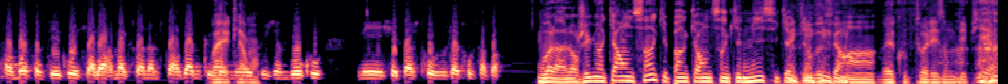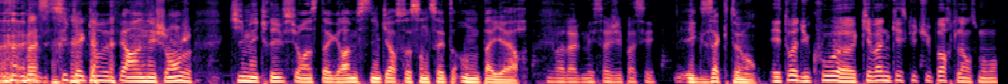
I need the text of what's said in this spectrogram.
Enfin, moi, ça me fait écho aussi à l'Air Max One Amsterdam que Ouais, j'aime- clairement. que j'aime beaucoup. Mais je sais pas, je trouve, je la trouve sympa. Voilà, alors j'ai eu un 45 et pas un 45 et demi si quelqu'un veut faire un Bah, coupe-toi les ongles des pieds. hein, si quelqu'un veut faire un échange, qui m'écrive sur Instagram sneaker67 empire. Voilà, le message est passé. Exactement. Et toi, du coup, euh, Kevin, qu'est-ce que tu portes là en ce moment?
